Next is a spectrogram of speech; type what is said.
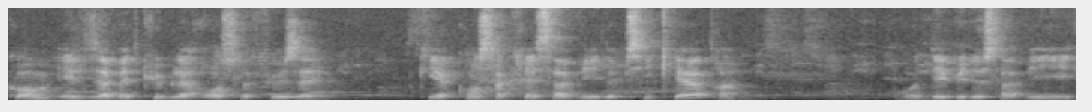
comme Elisabeth Kubler-Ross le faisait, qui a consacré sa vie de psychiatre au début de sa vie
